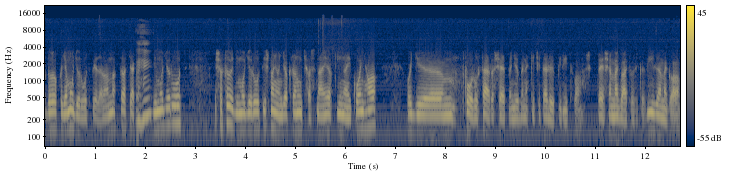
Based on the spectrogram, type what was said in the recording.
dolog, hogy a mogyorót például annak tartják, uh-huh. a mhm. mogyorót, és a földi mogyorót is nagyon gyakran úgy használja a kínai konyha, hogy forró száraz serpenyőben egy kicsit előpirítva. És teljesen megváltozik az íze, meg, a,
